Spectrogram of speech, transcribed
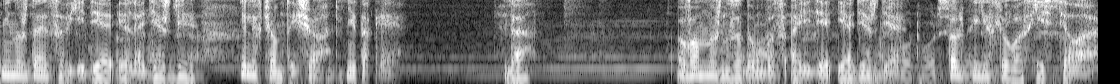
не нуждается в еде или одежде, или в чем-то еще, не так ли? Да? Вам нужно задумываться о еде и одежде, только если у вас есть тело.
